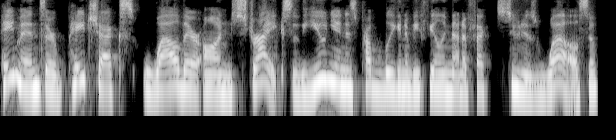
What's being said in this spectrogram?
payments or paychecks while they're on strike. So the union is probably going to be feeling that effect soon as well. So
